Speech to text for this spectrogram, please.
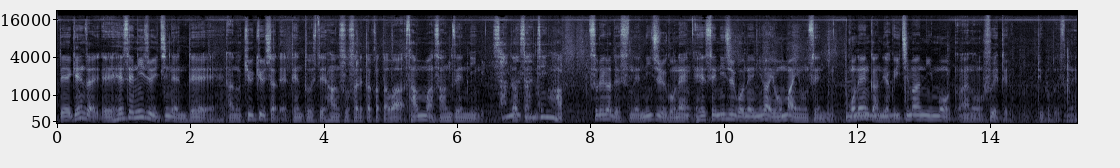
で現在、えー、平成21年であの救急車で転倒して搬送された方は3万3000人3万3000人。それがですね25年平成25年には4万4000人。5年間で約1万人もあの増えてるということですね。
